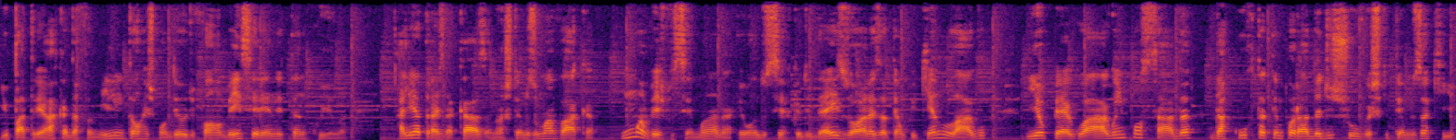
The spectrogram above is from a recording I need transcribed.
E o patriarca da família então respondeu de forma bem serena e tranquila: Ali atrás da casa nós temos uma vaca. Uma vez por semana eu ando cerca de 10 horas até um pequeno lago e eu pego a água empoçada da curta temporada de chuvas que temos aqui.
